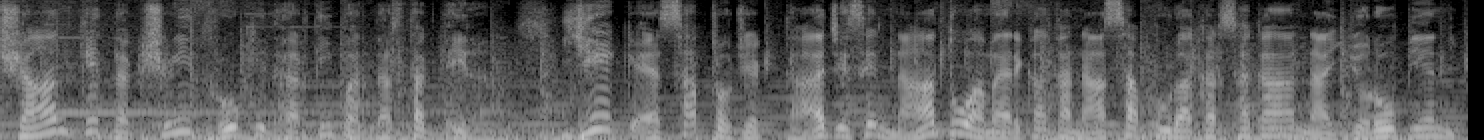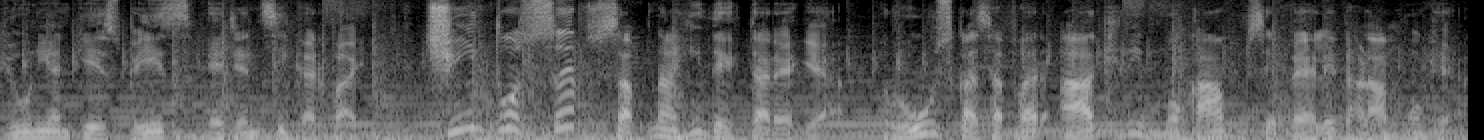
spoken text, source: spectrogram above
चाँद के दक्षिणी ध्रुव की धरती पर दस्तक देना, ये एक ऐसा प्रोजेक्ट था जिसे ना तो अमेरिका का नासा पूरा कर सका, ना यूरोपियन यूनियन की स्पेस एजेंसी कर पाई चीन तो सिर्फ़ सपना ही देखता रह गया। रूस का सफ़र आखिरी मुकाम से पहले धड़ाम हो गया।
